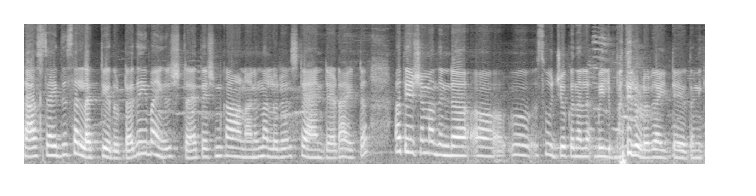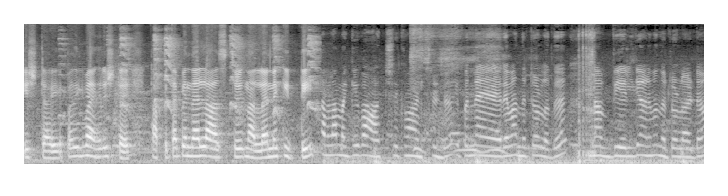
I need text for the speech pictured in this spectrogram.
ഞാൻ ഇത് ലാസ്റ്റായിട്ട് സെലക്ട് ചെയ്തു കേട്ടോ ഇത് എനിക്ക് ഭയങ്കര ഇഷ്ടമായി അത്യാവശ്യം കാണാനും നല്ലൊരു സ്റ്റാൻഡേർഡ് ആയിട്ട് അത്യാവശ്യം അതിന്റെ സൂചിയൊക്കെ നല്ല വലിപ്പത്തിലുള്ളൊരു ഐറ്റം ആയിരുന്നു എനിക്ക് ഇഷ്ടമായി അപ്പോൾ എനിക്ക് ഭയങ്കര ഇഷ്ടമായി തപ്പി തപ്പി എന്തായാലും ലാസ്റ്റ് നല്ല തന്നെ കിട്ടി. നമ്മൾ അമ്മയ്ക്ക് വാച്ചൊക്കെ വാങ്ങിച്ചിട്ടുണ്ട്. ഇപ്പം നേരെ വന്നിട്ടുള്ളത് നവ്യലിയാണ് വന്നിട്ടുള്ളത് കേട്ടോ.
